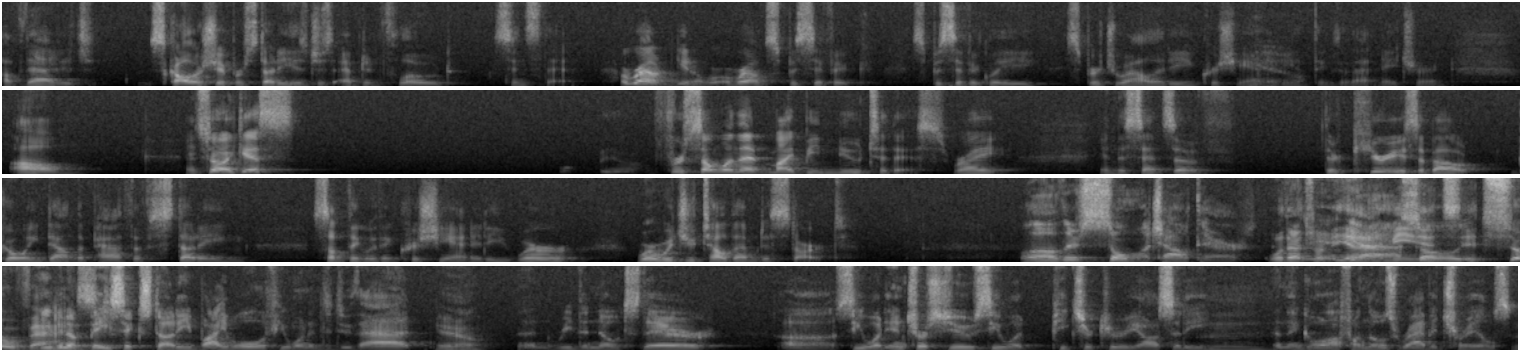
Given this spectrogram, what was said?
of that it's scholarship or study has just ebbed and flowed since then around you know around specific specifically spirituality and christianity Yeah. and things of that nature and um and so i guess for someone that might be new to this right in the sense of they're curious about going down the path of studying something within Christianity, where where would you tell them to start? Well, there's so much out there. Well, that's what. Yeah, Yeah, I mean, so it's it's so vast. Even a basic study Bible, if you wanted to do that, Yeah. And read the notes there, uh, see what interests you, see what piques your curiosity, and then go off on those rabbit trails.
